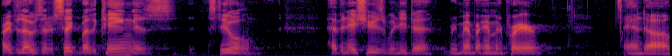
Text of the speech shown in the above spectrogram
pray for those that are sick. Brother King is still having issues. We need to remember him in prayer. And um,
